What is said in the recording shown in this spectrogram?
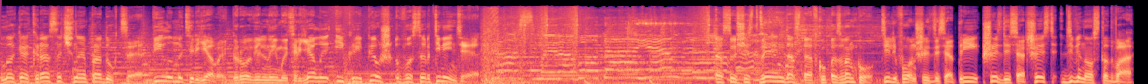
лакокрасочная продукция, пиломатериалы, гровельные материалы и крепеж в ассортименте. Осуществляем доставку по звонку. Телефон 63 66 92.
